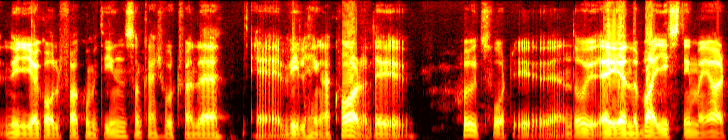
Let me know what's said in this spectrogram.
nya golfare har kommit in som kanske fortfarande eh, vill hänga kvar. Då. Det är ju sjukt svårt. Det är ju ändå, är ju ändå bara gissning man gör.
